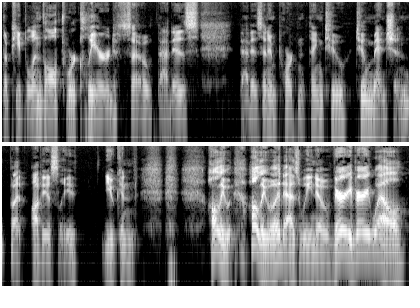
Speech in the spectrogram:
the people involved were cleared. So that is that is an important thing to to mention. But obviously, you can Hollywood Hollywood, as we know very very well,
